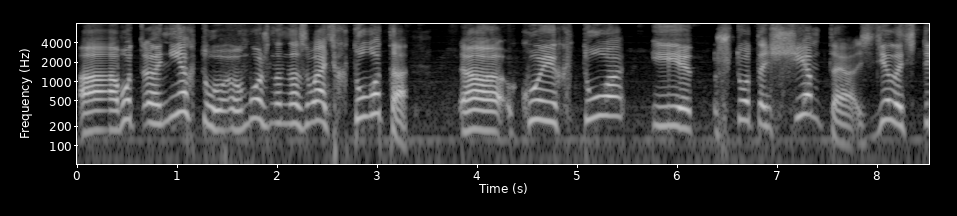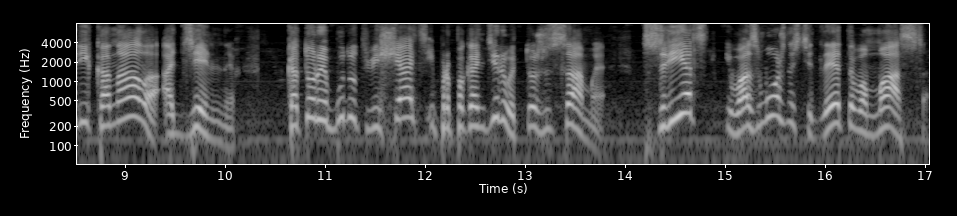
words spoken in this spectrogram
А вот э, нехту можно назвать кто-то, э, кое-кто и что-то с чем-то, сделать три канала отдельных, которые будут вещать и пропагандировать то же самое – Средств и возможностей для этого масса.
